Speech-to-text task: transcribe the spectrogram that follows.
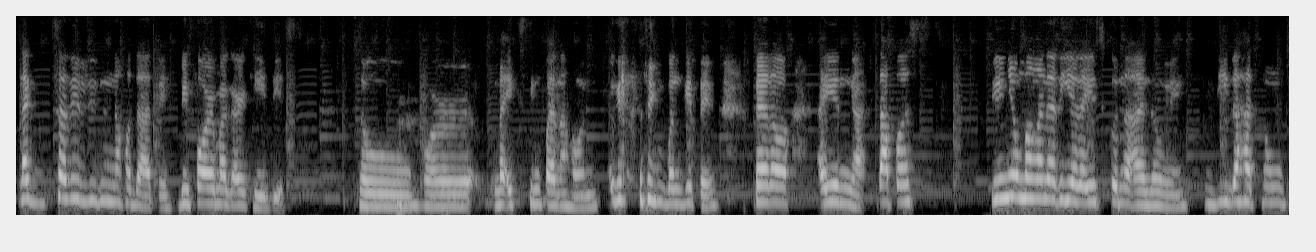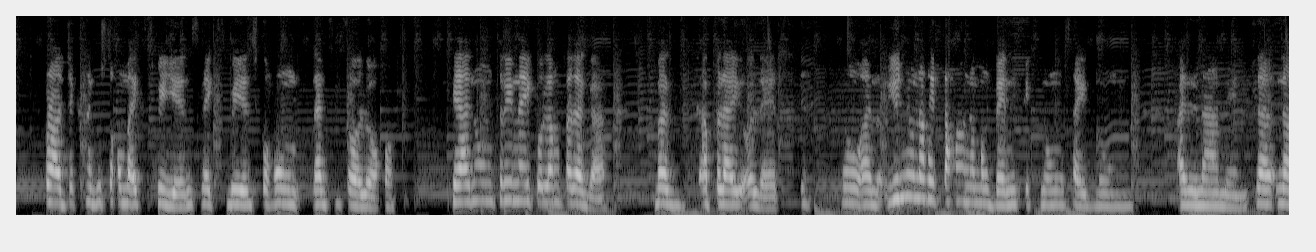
nagsarili din ako dati before mag-Arcadis. So, for maiksing panahon, huwag nating banggit eh. Pero, ayun nga. Tapos, yun yung mga na-realize ko na ano eh, hindi lahat ng projects na gusto ko ma-experience, na-experience ko kung nagsisolo ko. Kaya nung trinay ko lang talaga, mag-apply ulit. No, ano, yun yung nakita ko namang benefit nung side nung ano namin, na, na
